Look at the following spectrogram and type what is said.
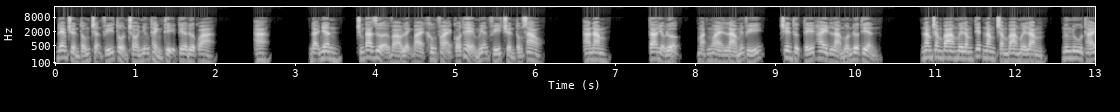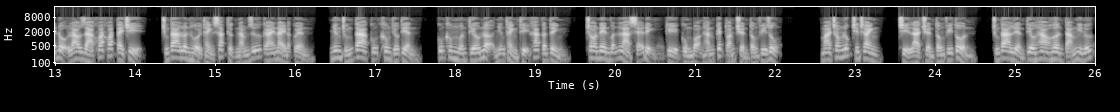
đem truyền tống trận phí tổn cho những thành thị kia đưa qua. A, đại nhân, chúng ta dựa vào lệnh bài không phải có thể miễn phí truyền tống sao? A năm, ta hiểu được, mặt ngoài là miễn phí, trên thực tế hay là muốn đưa tiền? Năm trăm ba mươi lăm tiết năm trăm ba mươi lăm, ngưng nu thái độ lao già khoát khoát tay chỉ, chúng ta luân hồi thành xác thực nắm giữ cái này đặc quyền, nhưng chúng ta cũng không thiếu tiền, cũng không muốn thiếu nợ những thành thị khác cân tình, cho nên vẫn là sẽ định kỳ cùng bọn hắn kết toán truyền tống phí dụng. Mà trong lúc chiến tranh, chỉ là truyền tống phí tổn, chúng ta liền tiêu hao hơn tám nghìn nước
